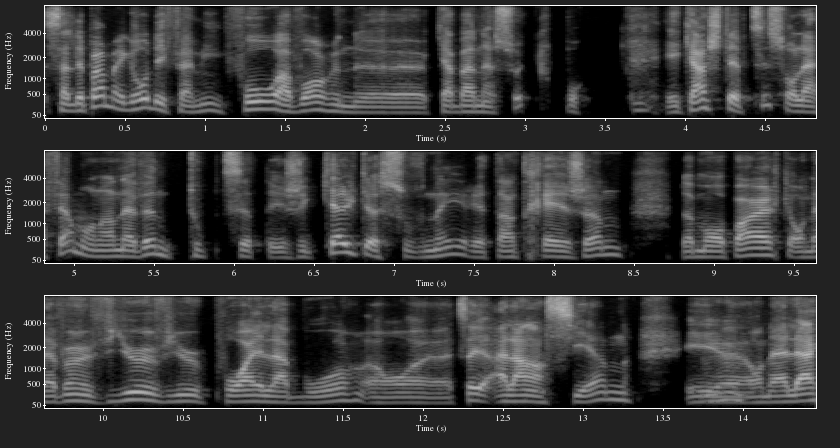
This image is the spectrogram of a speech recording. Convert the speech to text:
ça dépend, mais gros, des familles. Il faut avoir une euh, cabane à sucre pour et quand j'étais petit sur la ferme, on en avait une tout petite. Et j'ai quelques souvenirs, étant très jeune, de mon père, qu'on avait un vieux, vieux poêle à bois euh, à l'ancienne. Et euh, on allait à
